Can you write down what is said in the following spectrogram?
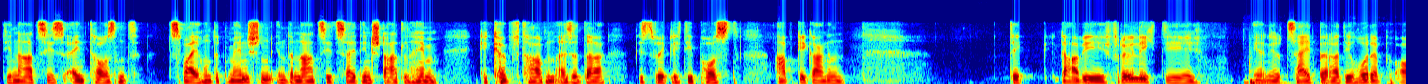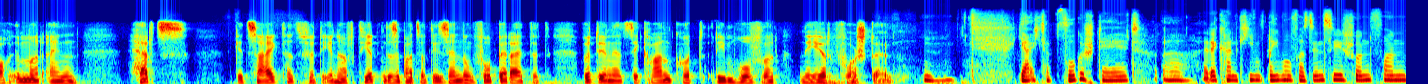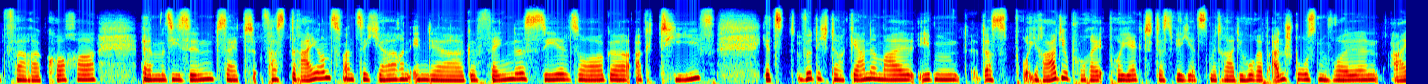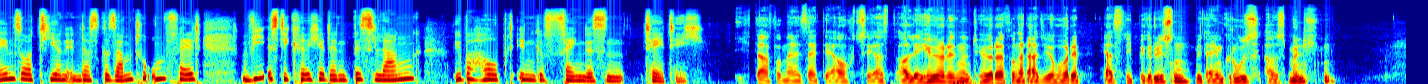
die Nazis 1200 Menschen in der Nazizeit in Stadelheim geköpft haben. Also da ist wirklich die Post abgegangen. Die Gabi Fröhlich, die in ihrer Zeit bei Radio Horeb auch immer ein Herz gezeigt hat für die Inhaftierten. Deshalb hat er die Sendung vorbereitet, wird Ihnen jetzt Dekan Kurt Riemhofer näher vorstellen. Mhm. Ja, ich glaube, vorgestellt, äh, Herr Dekan Riemhofer, sind Sie schon von Pfarrer Kocher. Ähm, Sie sind seit fast 23 Jahren in der Gefängnisseelsorge aktiv. Jetzt würde ich doch gerne mal eben das Radioprojekt, das wir jetzt mit Radio Horeb anstoßen wollen, einsortieren in das gesamte Umfeld. Wie ist die Kirche denn bislang überhaupt in Gefängnissen tätig? Ich darf von meiner Seite auch zuerst alle Hörerinnen und Hörer von Radio Horeb herzlich begrüßen mit einem Gruß aus München.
